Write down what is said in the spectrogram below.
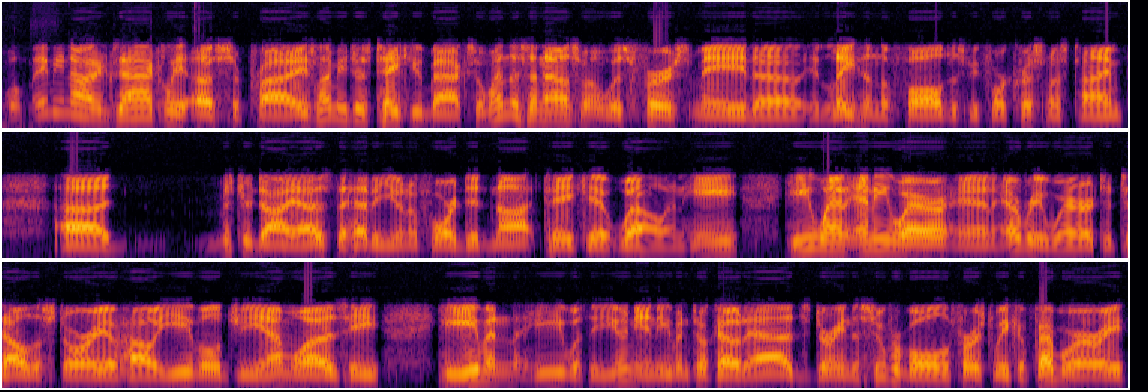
well, maybe not exactly a surprise. Let me just take you back. So, when this announcement was first made uh, late in the fall, just before Christmas time, uh, Mr. Dias, the head of Unifor, did not take it well, and he he went anywhere and everywhere to tell the story of how evil GM was. He he even he with the union even took out ads during the Super Bowl the first week of February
